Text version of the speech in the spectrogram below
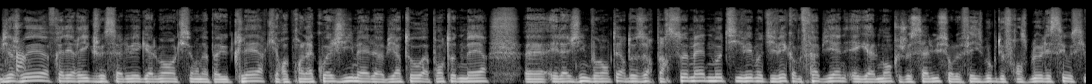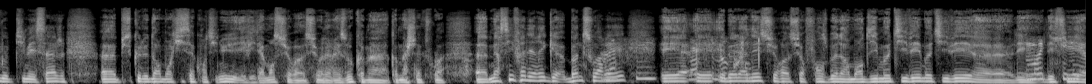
bien joué, Frédéric. Je vais saluer également qui on n'a pas eu Claire, qui reprend l'aquagym elle bientôt à Ponto de Mer et la gym volontaire deux heures par semaine, motivée, motivée comme Fabienne également que je salue sur le Facebook de France Bleu. Laissez aussi vos petits messages puisque le Dorbanqui ça continue évidemment sur sur les réseaux comme à, comme à chaque fois. merci Frédéric. Bonne soirée et, et, belle année sur sur France Bleu Normandie dit motiver, motiver euh, les, les, filles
